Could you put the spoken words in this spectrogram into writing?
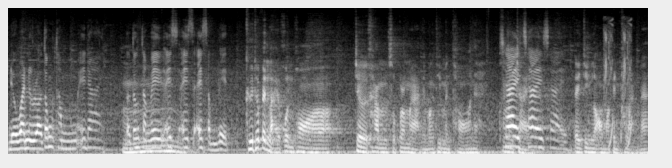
เดี๋ยววันหนึ่งเราต้องทำให้ได้ เราต้องทำให้อืมไอ้ไอ้ไอ้สำเร็จ คือถ้าเป็นหลายคนพอเจอคำสบประมาทเนี่ยบางทีมันท้อนะใช่เข้าใช่ใช่แต่จริงๆเราเอามาเป็นพลังได้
